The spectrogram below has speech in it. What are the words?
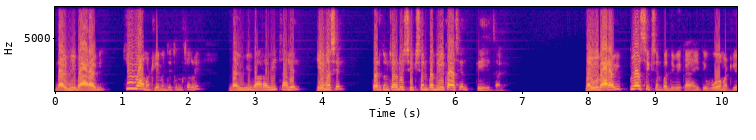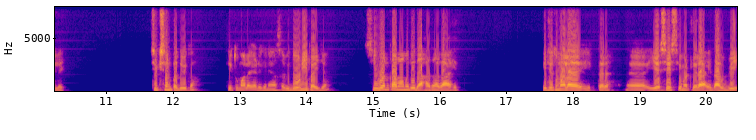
दहावी बारावी किंवा म्हटले म्हणजे तुमच्याकडे दहावी बारावी चालेल हे नसेल. तर तुमच्याकडे शिक्षण पदविका असेल? तेही चालेल. दहावी बारावी प्लस शिक्षण पदविका आहे इथे व म्हटलेलं आहे. शिक्षण पदविका ती तुम्हाला या ठिकाणी असावी. दोन्ही पाहिजे. शिवण कामामध्ये दहा जागा आहेत. इथे तुम्हाला एकतर एस एस सी म्हटलेलं आहे दहावी.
